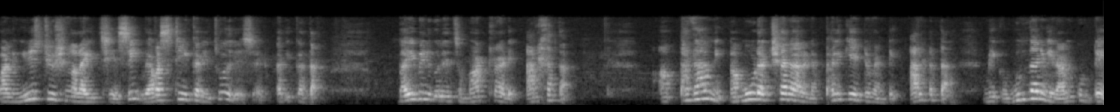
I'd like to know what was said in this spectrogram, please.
వాళ్ళని ఇన్స్టిట్యూషనలైజ్ చేసి వ్యవస్థీకరించి వదిలేశాడు. అది కథ. బైబిల్ గురించి మాట్లాడే అర్హత ఆ పదాన్ని ఆ మూడు అక్షరాలను పలికేటువంటి అర్హత మీకు ఉందని మీరు అనుకుంటే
